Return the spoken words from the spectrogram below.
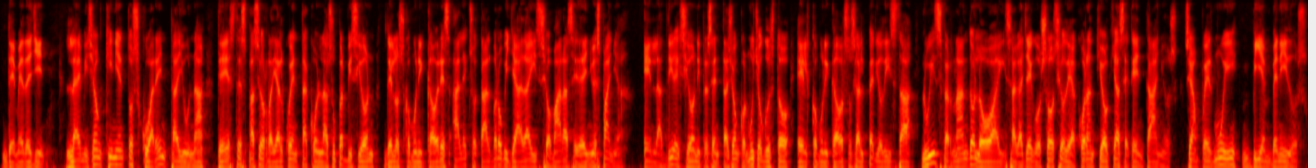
de Medellín. La emisión 541 de este espacio radial cuenta con la supervisión de los comunicadores Alex Otálvaro Villada y Xiomara Cedeño España. En la dirección y presentación, con mucho gusto, el comunicador social periodista Luis Fernando Loaiza Gallego, socio de Acor Antioquia, 70 años. Sean pues muy bienvenidos.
